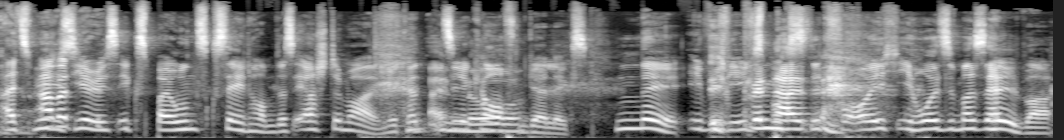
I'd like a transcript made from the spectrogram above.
Als wir Aber- die Series X bei uns gesehen haben, das erste Mal, wir könnten I sie dir kaufen, Galax. Nee, ich will Ich die bin Xbox halt- nicht für euch, ich hol sie mal selber.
